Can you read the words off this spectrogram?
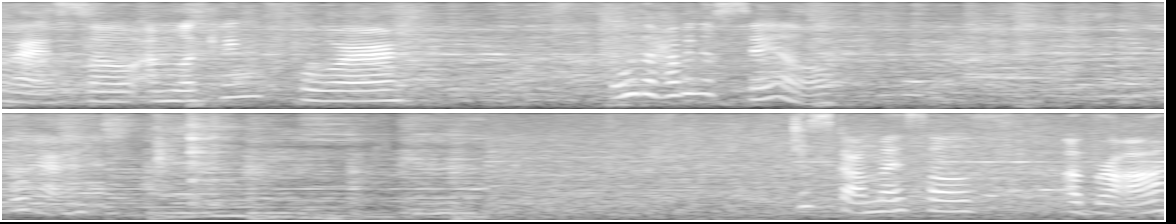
okay, so I'm looking for, oh, they're having a sale. Okay. Got myself a bra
